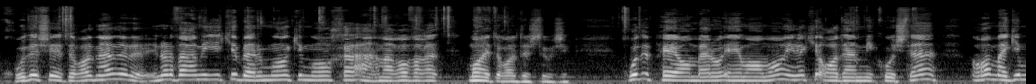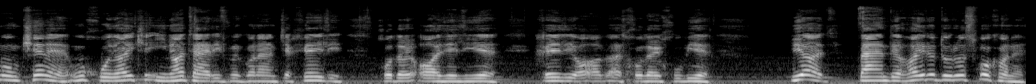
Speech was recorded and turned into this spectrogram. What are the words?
خودش اعتقاد نداره. اینا رو فقط میگه که برای ما که ما احمقا فقط ما اعتقاد داشته باشیم. خود پیامبر و اماما اینا که آدم میکشتن آقا مگه ممکنه اون خدایی که اینا تعریف می‌کنن که خیلی خدای عادلیه خیلی از خدای خوبیه بیاد بنده هایی رو درست بکنه؟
